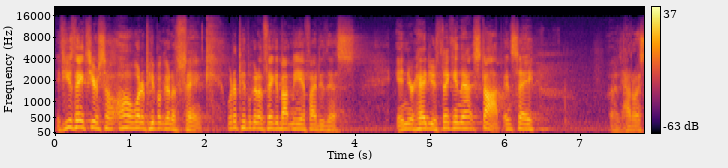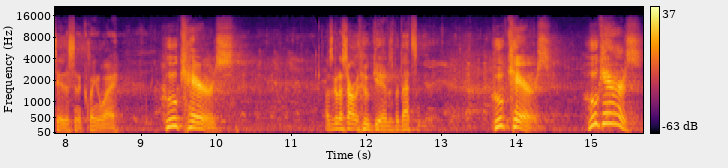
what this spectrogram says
if you think to yourself, oh, what are people gonna think? What are people gonna think about me if I do this? In your head, you're thinking that, stop and say, uh, how do I say this in a clean way? Who cares? I was gonna start with who gives, but that's, who cares? Who cares?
